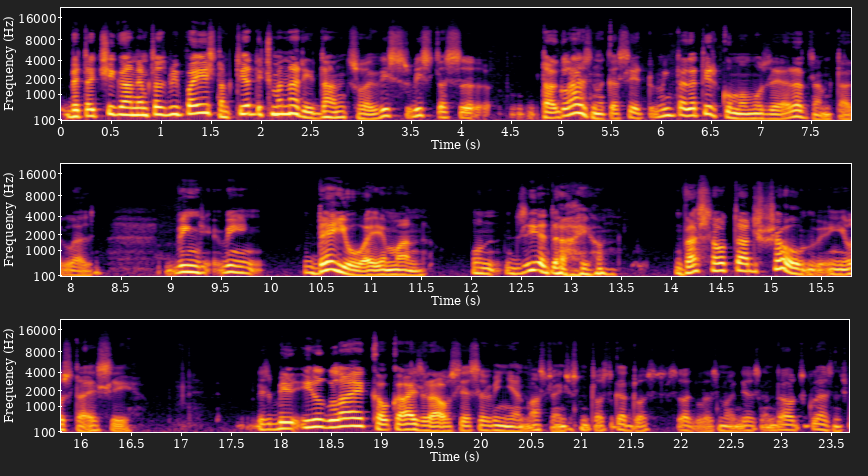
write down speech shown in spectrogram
Bet ar čigāniem tas bija pa īstam. Tie taču man arī dancoja. Viss vis tas tā glezna, kas ir, viņi tagad ir kuma muzejā, redzam tā glezna. Viņi, viņi dejoja man un dziedāja, un veselu tādu šovu viņi uztaisīja. Es biju ilgu laiku kaut kā aizrāvusies ar viņiem. 80. gados sagleznoju diezgan daudz gleznas,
